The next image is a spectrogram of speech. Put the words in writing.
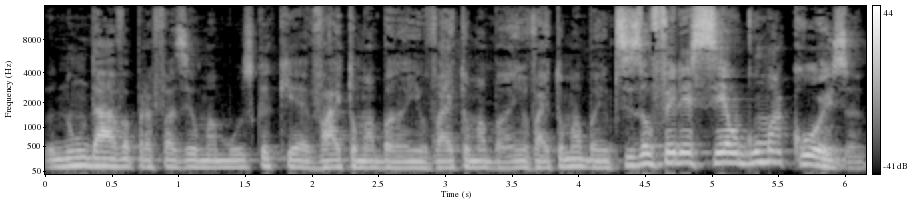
não dava para fazer uma música que é vai tomar banho, vai tomar banho, vai tomar banho. Precisa oferecer alguma coisa.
